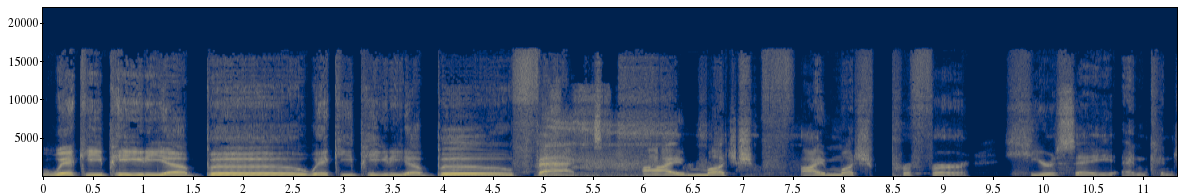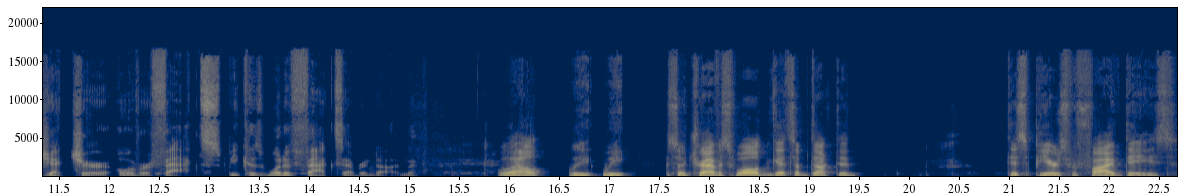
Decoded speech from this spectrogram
Wikipedia boo, Wikipedia boo fact. I much I much prefer hearsay and conjecture over facts because what have facts ever done? well, we we so Travis Walton gets abducted, disappears for five days.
